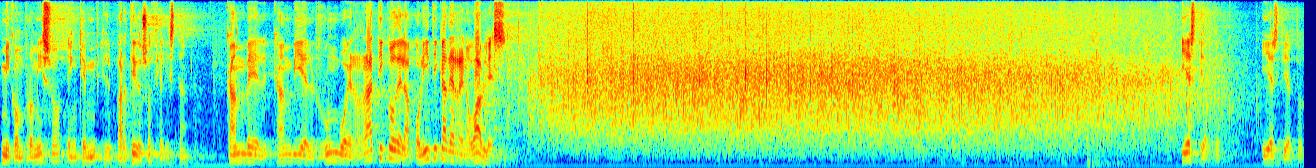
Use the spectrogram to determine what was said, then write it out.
Mi compromiso en que el Partido Socialista cambie el, cambie el rumbo errático de la política de renovables. Y es cierto, y es cierto,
